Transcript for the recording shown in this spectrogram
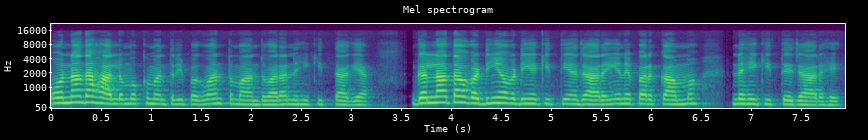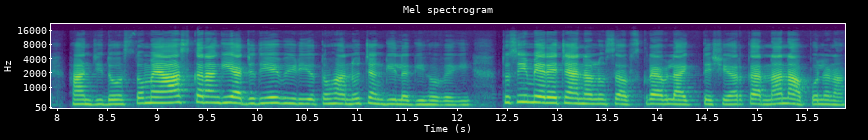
ਉਹਨਾਂ ਦਾ ਹੱਲ ਮੁੱਖ ਮੰਤਰੀ ਭਗਵੰਤ ਮਾਨ ਦੁਆਰਾ ਨਹੀਂ ਕੀਤਾ ਗਿਆ। ਗੱਲਾਂ ਤਾਂ ਵੱਡੀਆਂ ਵੱਡੀਆਂ ਕੀਤੀਆਂ ਜਾ ਰਹੀਆਂ ਨੇ, ਪਰ ਕੰਮ ਨਹੀਂ ਕੀਤੇ ਜਾ ਰਹੇ। ਹਾਂਜੀ ਦੋਸਤੋ, ਮੈਂ ਆਸ ਕਰਾਂਗੀ ਅੱਜ ਦੀ ਇਹ ਵੀਡੀਓ ਤੁਹਾਨੂੰ ਚੰਗੀ ਲੱਗੀ ਹੋਵੇਗੀ। ਤੁਸੀਂ ਮੇਰੇ ਚੈਨਲ ਨੂੰ ਸਬਸਕ੍ਰਾਈਬ ਲਾਈਕ ਤੇ ਸ਼ੇਅਰ ਕਰਨਾ ਨਾ ਭੁੱਲਣਾ।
